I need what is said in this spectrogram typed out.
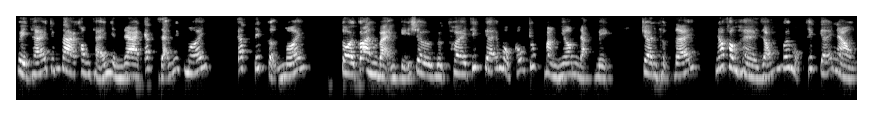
Vì thế, chúng ta không thể nhìn ra cách giải quyết mới, cách tiếp cận mới. Tôi có anh bạn kỹ sư được thuê thiết kế một cấu trúc bằng nhôm đặc biệt. Trên thực tế, nó không hề giống với một thiết kế nào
